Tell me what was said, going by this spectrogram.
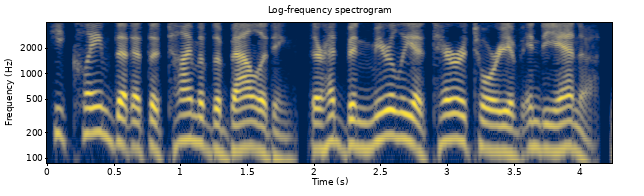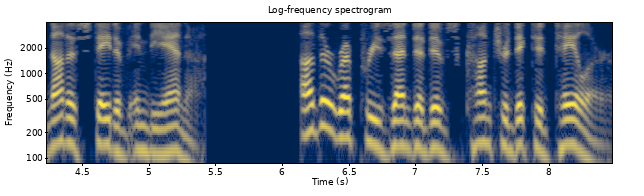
He claimed that at the time of the balloting, there had been merely a territory of Indiana, not a state of Indiana. Other representatives contradicted Taylor,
